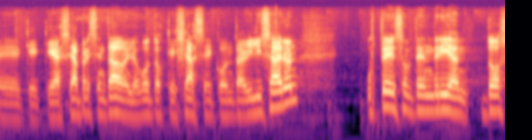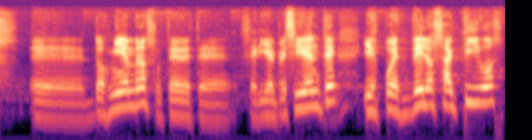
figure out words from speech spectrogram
eh, que, se ha presentado en los votos que ya se contabilizaron, ustedes obtendrían dos, miembros, usted este, sería el presidente, y después de los activos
